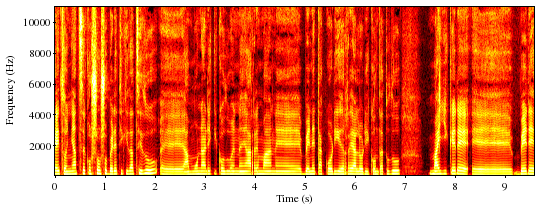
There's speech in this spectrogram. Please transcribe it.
Ekaitz oinatzeko oso oso beretik idatzi du, e, amonarekiko duen harreman e, benetak hori erreal hori kontatu du, maik ere e, bere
